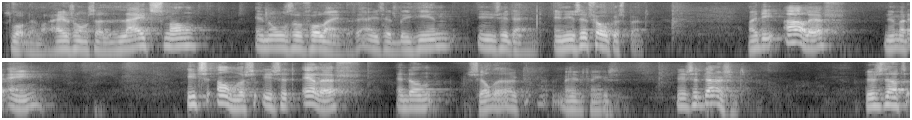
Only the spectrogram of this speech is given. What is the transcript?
slotnummer. Hij is onze leidsman en onze volleinder. Hij is het begin en hij is het eind. En hij is het focuspunt. Maar die alef, nummer 1, iets anders is het elf en dan, zelfde medeklinkers, dan is het duizend. Dus dat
